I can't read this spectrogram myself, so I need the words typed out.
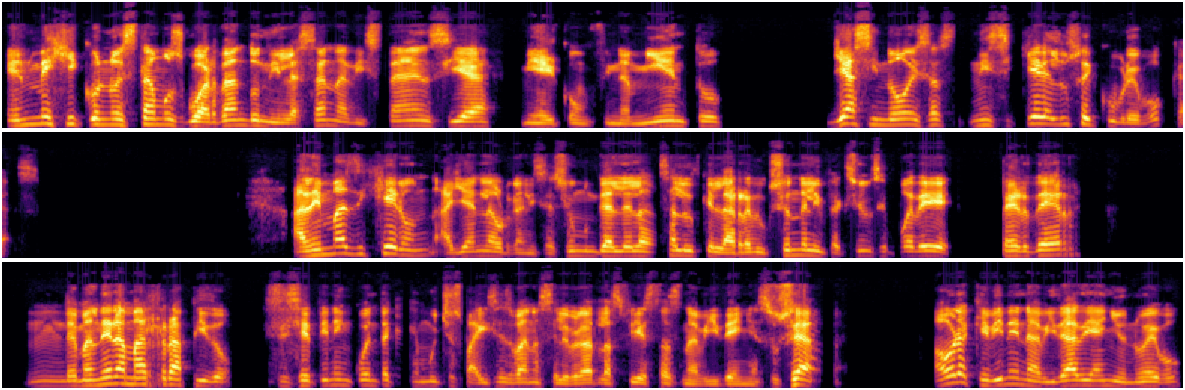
En México no estamos guardando ni la sana distancia, ni el confinamiento, ya si no esas, ni siquiera el uso de cubrebocas. Además dijeron allá en la Organización Mundial de la Salud que la reducción de la infección se puede perder mm, de manera más rápido si se tiene en cuenta que muchos países van a celebrar las fiestas navideñas. O sea, ahora que viene Navidad y Año Nuevo,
